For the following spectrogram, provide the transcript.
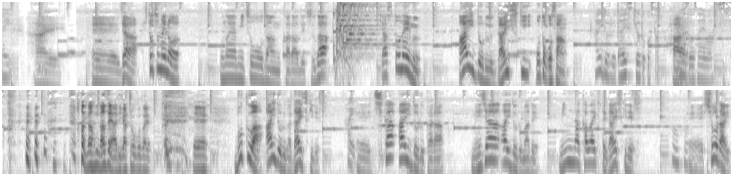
ーいはい。えー、じゃあ、一つ目のお悩み相談からですが、キャストネーム、アイドル大好き男さん。アイドル大好き男さん、はいありがとうございますあ な、なぜありがとうございます？えー僕はアイドルが大好きです。はいえー地下アイドルからメジャーアイドルまでみんな可愛くて大好きです。えー将来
